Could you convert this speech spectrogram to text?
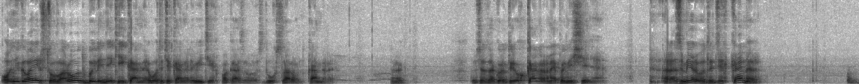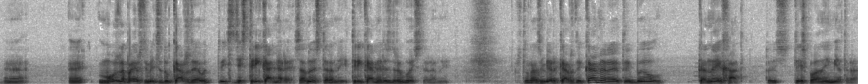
Он не говорит, что у ворот были некие камеры. Вот эти камеры, видите, их показываю, с двух сторон камеры. Так? То есть это такое трехкамерное помещение. Размер вот этих камер можно понять, что имеется в виду каждая, вот видите, здесь три камеры с одной стороны и три камеры с другой стороны. Что размер каждой камеры это был и хат, то есть 3,5 метра.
